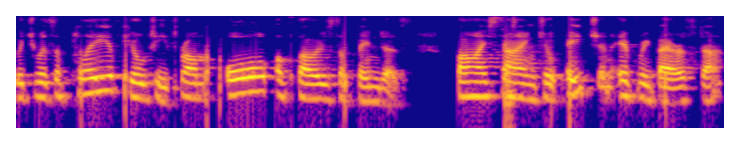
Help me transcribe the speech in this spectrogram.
which was a plea of guilty from all of those offenders by saying to each and every barrister,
